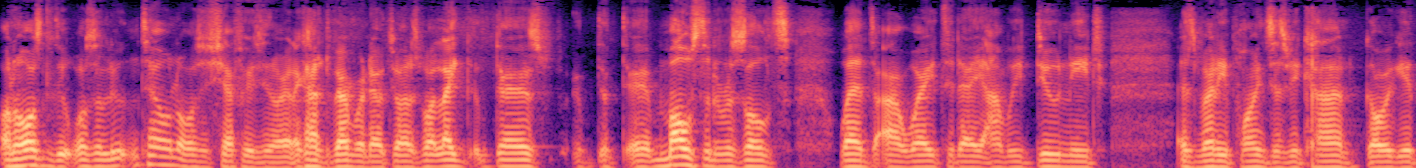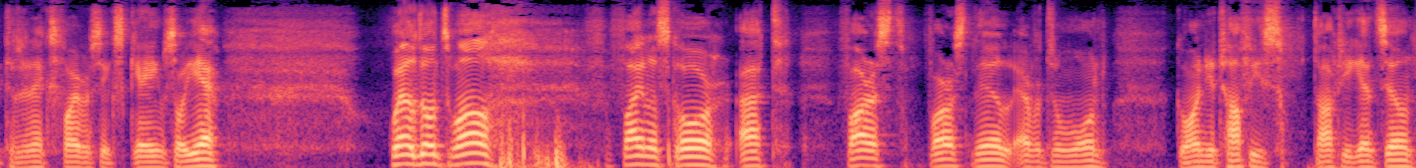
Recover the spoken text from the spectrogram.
No, wasn't it was it Luton Town or was it Sheffield United? I can't remember now to be honest. But like, there's uh, most of the results went our way today, and we do need as many points as we can going into the next five or six games. So yeah, well done to all. Final score at Forest, Forest nil, Everton one. Go on, your toffees. Talk to you again soon.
